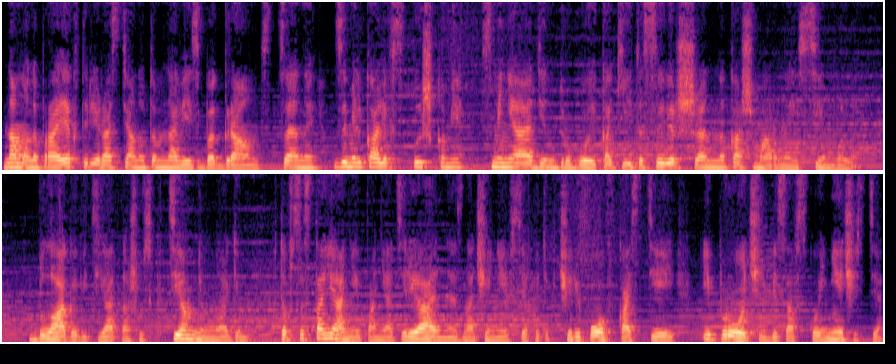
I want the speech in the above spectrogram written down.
На монопроекторе, растянутом на весь бэкграунд сцены, замелькали вспышками, сменяя один другой какие-то совершенно кошмарные символы. Благо ведь я отношусь к тем немногим, кто в состоянии понять реальное значение всех этих черепов, костей и прочей бесовской нечисти,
